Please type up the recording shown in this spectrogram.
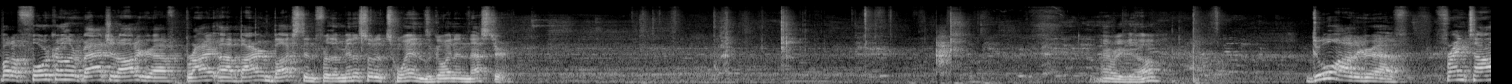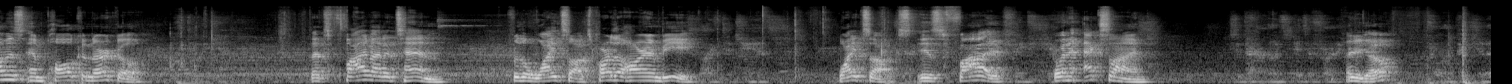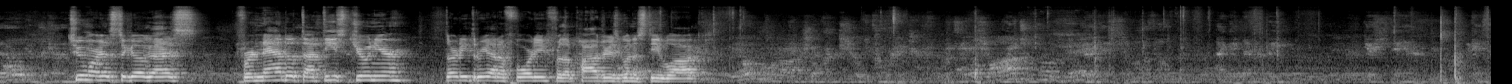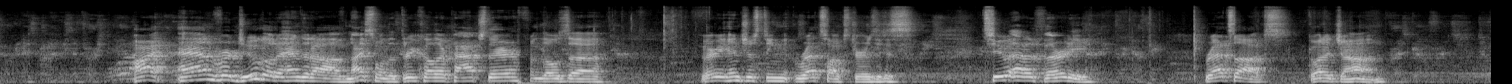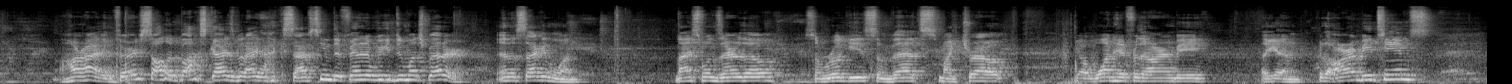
But a four color patch and autograph. Uh, Byron Buxton for the Minnesota Twins going to Nestor. There we go. Dual autograph. Frank Thomas and Paul Konerko. That's 5 out of 10 for the White Sox. Part of the RMB. White Sox is 5. Going to X-Line. There you go. Two more hits to go, guys. Fernando Tatis Jr., 33 out of 40 for the Padres, going to Steve Locke. All right, and Verdugo to end it off. Nice one, the three-color patch there from those uh, very interesting Red Sox jerseys. Two out of 30. Red Sox. go to John. All right, very solid box, guys. But I, I've seen definitive. We can do much better in the second one. Nice ones there, though. Some rookies, some vets. Mike Trout. Got one hit for the RMB. Again, for the RMB teams,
